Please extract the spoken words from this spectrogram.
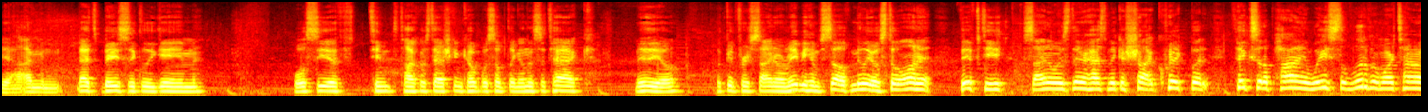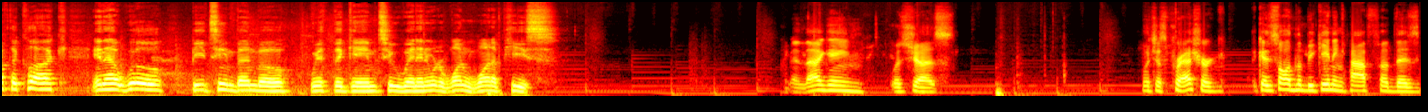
Yeah, I mean, that's basically game. We'll see if Team Taco Stash can come up with something on this attack. Milio looking for Sino, or maybe himself. Milio still on it. 50. Sino is there, has to make a shot quick, but takes it up high and wastes a little bit more time off the clock. And that will be Team Benbo with the game to win. And we're 1 1 apiece. And that game was just was just pressure. Because in the beginning half of this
